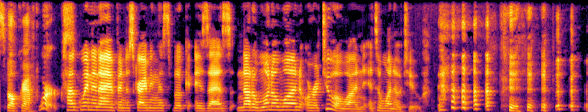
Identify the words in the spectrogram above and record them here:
spellcraft works. How Gwyn and I have been describing this book is as not a 101 or a 201, it's a 102.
